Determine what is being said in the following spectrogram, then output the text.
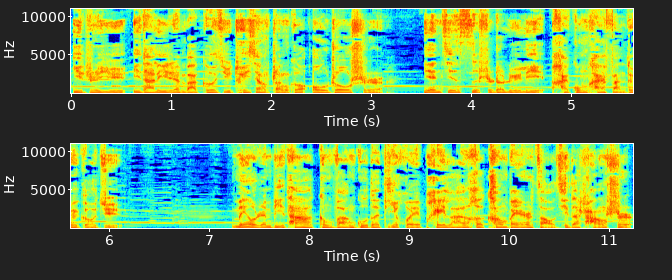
以至于意大利人把歌剧推向整个欧洲时，年近四十的吕利还公开反对歌剧。没有人比他更顽固地诋毁佩兰和康贝尔早期的尝试。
